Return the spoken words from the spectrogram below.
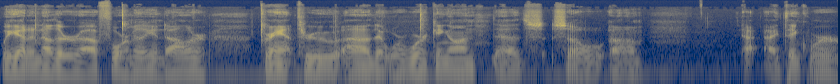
we got another uh, four million dollar grant through uh, that we're working on. Uh, so um, I- I think we're.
